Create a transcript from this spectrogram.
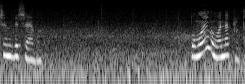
Ще не дешева. По-моєму, вона крута.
